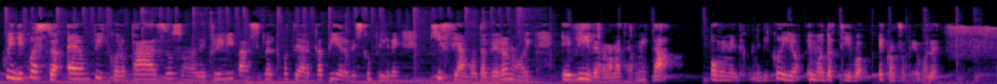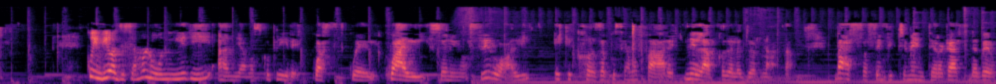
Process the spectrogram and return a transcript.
Quindi questo è un piccolo passo, sono dei primi passi per poter capire e riscoprire chi siamo davvero noi e vivere la maternità, ovviamente come dico io, in modo attivo e consapevole. Quindi oggi siamo lunedì, andiamo a scoprire quali sono i nostri ruoli e che cosa possiamo fare nell'arco della giornata. Basta semplicemente ragazzi davvero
